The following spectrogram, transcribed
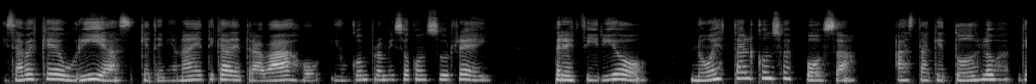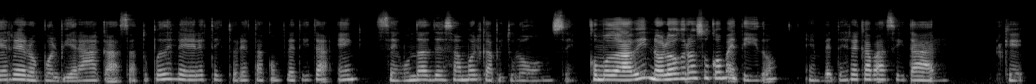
Y sabes que Urias, que tenía una ética de trabajo y un compromiso con su rey, prefirió no estar con su esposa hasta que todos los guerreros volvieran a casa. Tú puedes leer esta historia, está completita en 2 de Samuel capítulo 11. Como David no logró su cometido, en vez de recapacitar, porque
